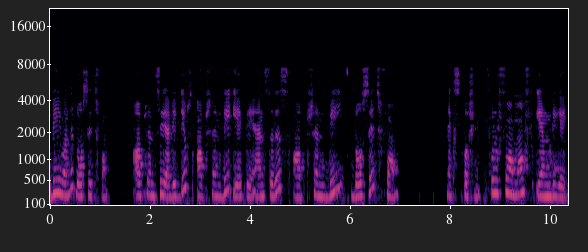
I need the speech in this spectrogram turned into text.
B one the dosage form. Option C additives. Option D Answer is option B dosage form. Next question. Full form of MDI.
